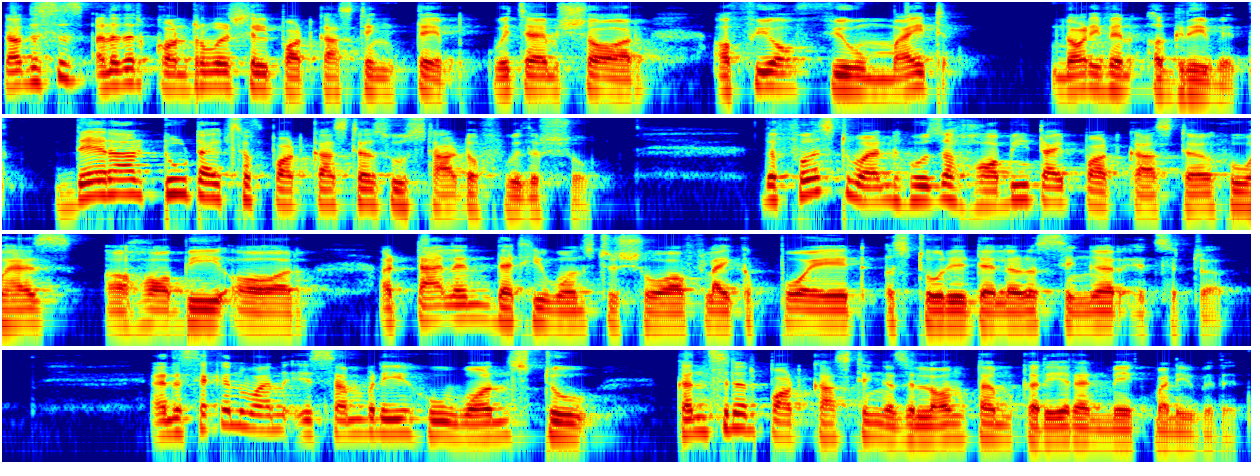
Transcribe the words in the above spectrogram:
Now, this is another controversial podcasting tip, which I'm sure a few of you might not even agree with. There are two types of podcasters who start off with a show. The first one, who's a hobby type podcaster who has a hobby or a talent that he wants to show off, like a poet, a storyteller, a singer, etc. And the second one is somebody who wants to consider podcasting as a long term career and make money with it.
